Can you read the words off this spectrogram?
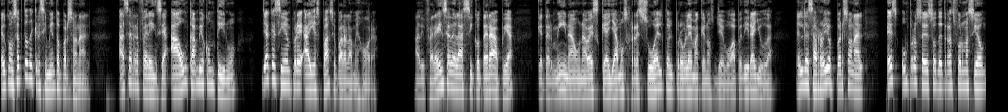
El concepto de crecimiento personal hace referencia a un cambio continuo, ya que siempre hay espacio para la mejora. A diferencia de la psicoterapia, que termina una vez que hayamos resuelto el problema que nos llevó a pedir ayuda, el desarrollo personal es un proceso de transformación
